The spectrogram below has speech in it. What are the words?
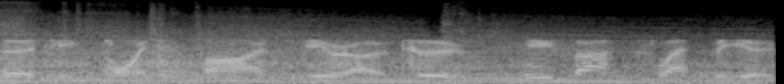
Thirty point five zero two. New fastest lap for you.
